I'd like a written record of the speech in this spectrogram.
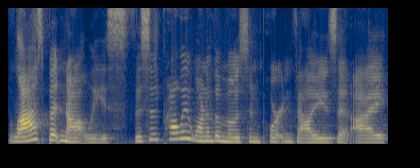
Last but not least, this is probably one of the most important values that I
